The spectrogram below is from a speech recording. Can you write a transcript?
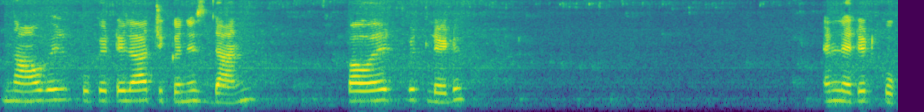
Now we'll cook it till our chicken is done. Cover it with lid and let it cook.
